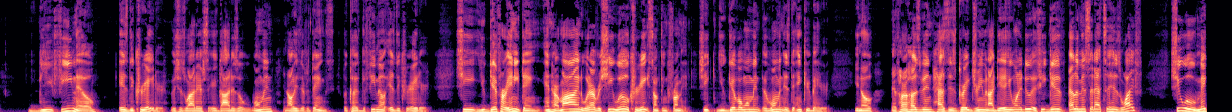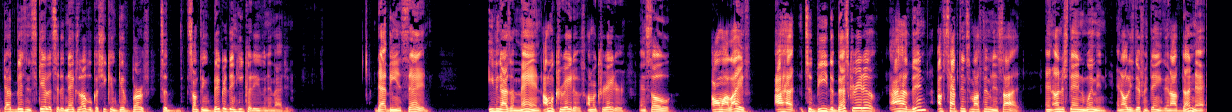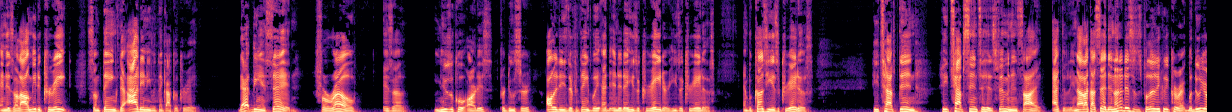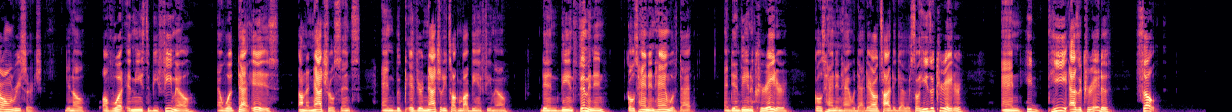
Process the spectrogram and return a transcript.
the female is the creator, which is why they say God is a woman and all these different things because the female is the creator. She, you give her anything in her mind, whatever, she will create something from it. She, you give a woman, the woman is the incubator. You know, if her husband has this great dream and idea he want to do, if he give elements of that to his wife, she will make that business scale it to the next level because she can give birth to something bigger than he could even imagine that being said, even as a man, I'm a creative. I'm a creator. And so all my life, I had to be the best creative I have been, I've tapped into my feminine side and understand women and all these different things. And I've done that and it's allowed me to create some things that I didn't even think I could create. That being said, Pharrell is a musical artist, producer, all of these different things. But at the end of the day, he's a creator. He's a creative. And because he is a creative, he tapped in, he taps into his feminine side actively. Now, like I said, none of this is politically correct, but do your own research, you know, of what it means to be female and what that is on a natural sense. And if you're naturally talking about being female, then being feminine goes hand in hand with that. And then being a creator goes hand in hand with that. They're all tied together. So he's a creator, and he he as a creator felt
